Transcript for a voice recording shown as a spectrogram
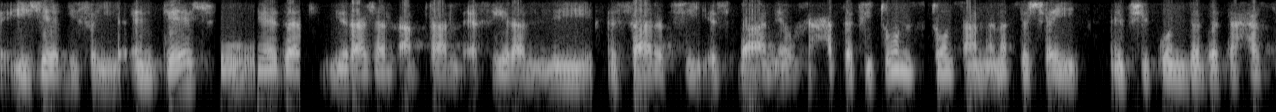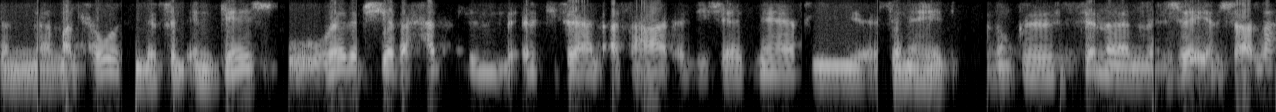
إيجابي في الإنتاج وهذا يراجع الأمطار الأخيرة اللي صارت في إسبانيا وحتى في تونس. تونس عندنا نفس الشيء باش يكون زاد تحسن ملحوظ في الإنتاج. وهذا باش يضع حد لارتفاع الأسعار اللي شاهدناها في السنة هذه. donc السنة الجاية إن شاء الله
